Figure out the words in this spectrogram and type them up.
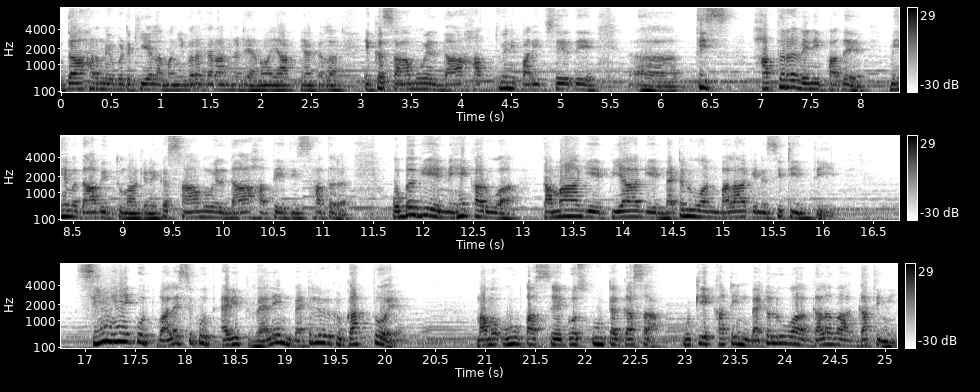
උදාහරණය ඔබට කියලා මම ඉවර කරන්නට යනවා යාඥා කළා. එක සාමුවෙල් 17 වෙනි පරිච්ඡේදයේ 34 වෙනි පදය මෙහෙම දාවිත්තුමා කියන එක. සාමුවෙල් 17 34 ඔබගේ මෙහෙකරුවා තමාගේ පියාගේ බැටළුවන් බලාගෙන සිටිද්දී සිංහයෙකුත් වලෙසකුත් ඇවිත් වැලෙන් බැටළුවෙකු ගත්තෝය. මම ඌ පස්සේ ගොස් ඌට ගසා උගේ කටින් බැටළුවා ගලවා ගතිමි.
